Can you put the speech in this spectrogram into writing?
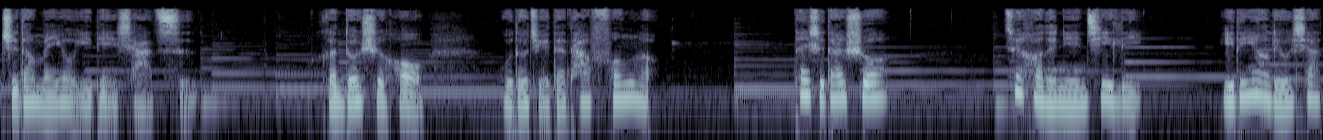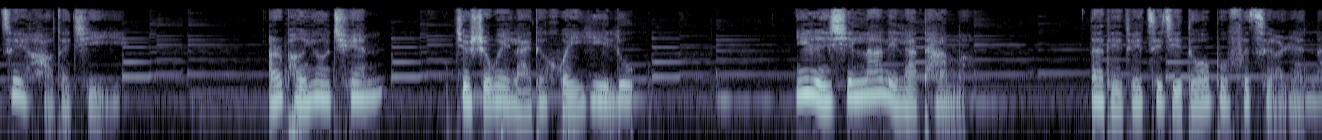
直到没有一点瑕疵。很多时候，我都觉得她疯了。但是她说，最好的年纪里，一定要留下最好的记忆，而朋友圈，就是未来的回忆录。你忍心邋里邋遢吗？那得对自己多不负责任呢。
